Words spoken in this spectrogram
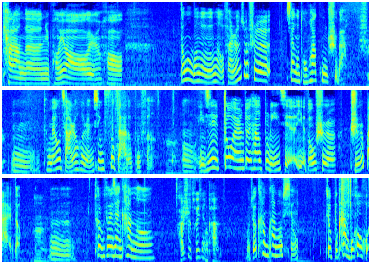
漂亮的女朋友，然后等等等等等等，反正就是像个童话故事吧。是，嗯，他没有讲任何人性复杂的部分，嗯，以及周围人对他的不理解也都是直白的，嗯，嗯，推不推荐看呢？还是推荐看的。我觉得看不看都行，就不看不后悔，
